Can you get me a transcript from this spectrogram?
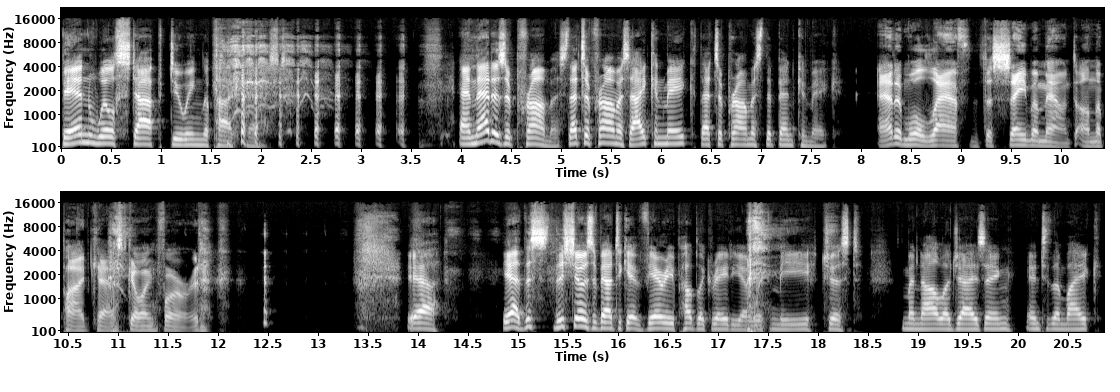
Ben will stop doing the podcast. and that is a promise. That's a promise I can make. That's a promise that Ben can make. Adam will laugh the same amount on the podcast going forward. Yeah. Yeah, this this show's about to get very public radio with me just monologizing into the mic,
